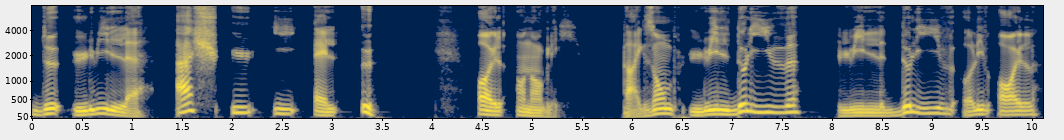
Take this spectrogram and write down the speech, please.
de l'huile, H-U-I-L-E, oil en anglais. Par exemple, l'huile d'olive, l'huile d'olive, olive oil.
